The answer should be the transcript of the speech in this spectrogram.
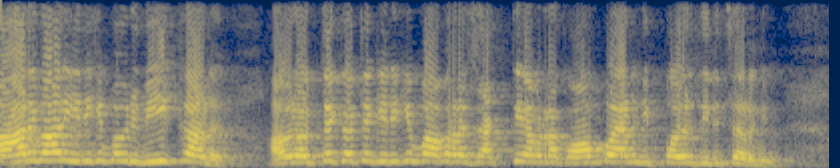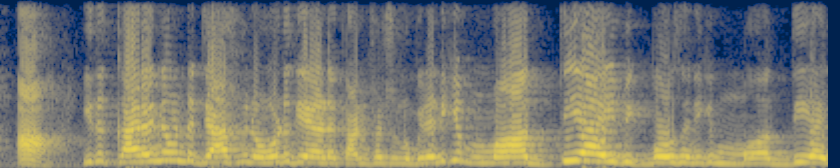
മാറി മാറി ഇരിക്കുമ്പോൾ അവർ വീക്കാണ്. അവർ ഒറ്റയ്ക്ക് ഒറ്റയ്ക്ക് ഇരിക്കുമ്പോൾ അവരുടെ ശക്തി അവരുടെ കോംബോ ആണെന്ന് ഇപ്പോൾ അവർ തിരിച്ചറിഞ്ഞു. ആ ഇത് കരഞ്ഞുകൊണ്ട് ജാസ്മിൻ ഓടുകയാണ് കൺഫെഷൻ മുമ്പിൽ. എനിക്ക് മതിയായി ബിഗ് ബോസ് എനിക്ക് മതിയായി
